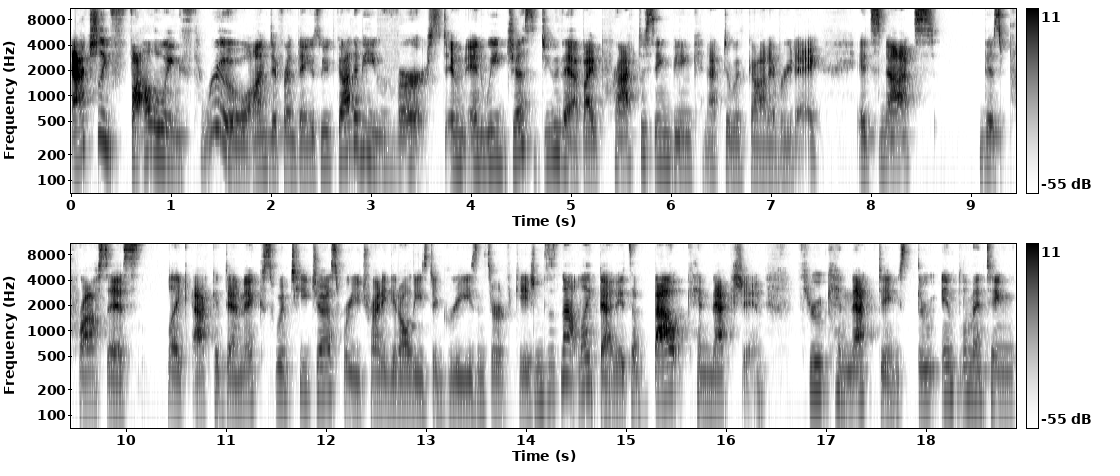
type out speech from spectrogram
actually following through on different things. We've got to be versed. And, and we just do that by practicing being connected with God every day. It's not this process like academics would teach us, where you try to get all these degrees and certifications. It's not like that. It's about connection through connecting, through implementing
